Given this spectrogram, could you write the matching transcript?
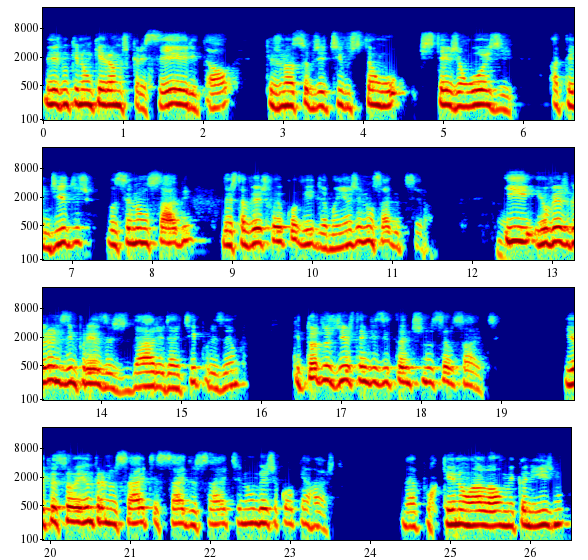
mesmo que não queiramos crescer e tal, que os nossos objetivos estão, estejam hoje atendidos, você não sabe, desta vez foi o Covid, amanhã a gente não sabe o que será. É. E eu vejo grandes empresas da área de IT, por exemplo, que todos os dias têm visitantes no seu site. E a pessoa entra no site, sai do site e não deixa qualquer rastro, né? porque não há lá um mecanismo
